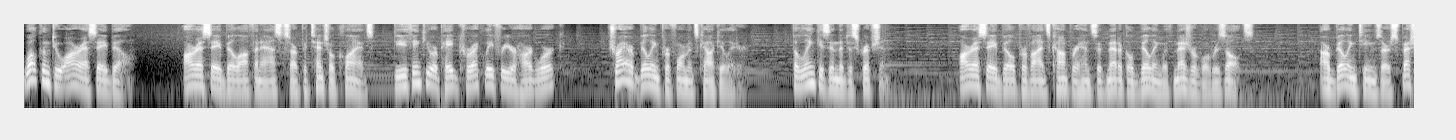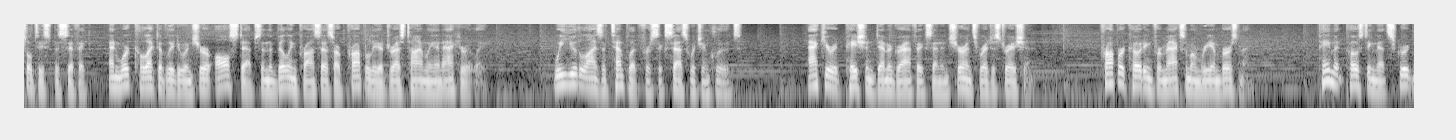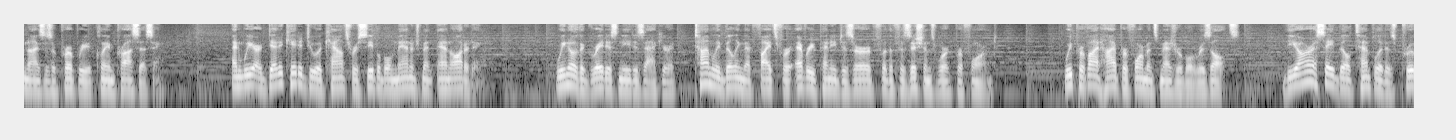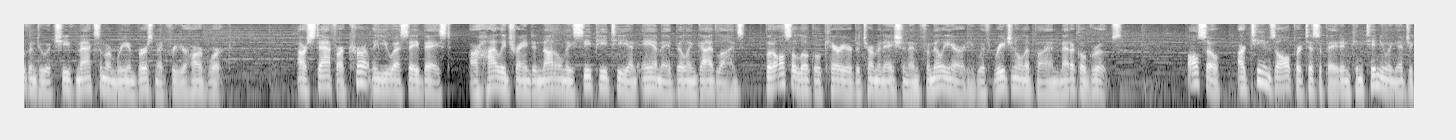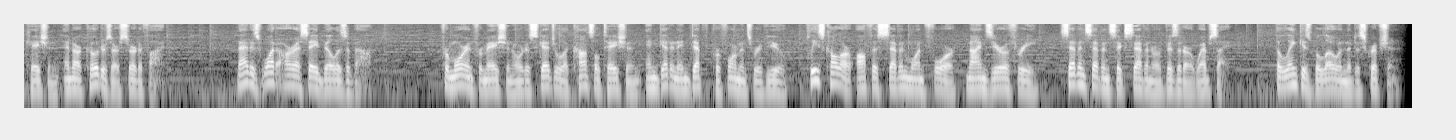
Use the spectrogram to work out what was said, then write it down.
Welcome to RSA Bill. RSA Bill often asks our potential clients, Do you think you are paid correctly for your hard work? Try our billing performance calculator. The link is in the description. RSA Bill provides comprehensive medical billing with measurable results. Our billing teams are specialty specific and work collectively to ensure all steps in the billing process are properly addressed timely and accurately. We utilize a template for success which includes accurate patient demographics and insurance registration, proper coding for maximum reimbursement, payment posting that scrutinizes appropriate claim processing. And we are dedicated to accounts receivable management and auditing. We know the greatest need is accurate, timely billing that fights for every penny deserved for the physician's work performed. We provide high performance measurable results. The RSA bill template is proven to achieve maximum reimbursement for your hard work. Our staff are currently USA based, are highly trained in not only CPT and AMA billing guidelines, but also local carrier determination and familiarity with regional IPA and medical groups. Also, our teams all participate in continuing education and our coders are certified. That is what RSA Bill is about. For more information or to schedule a consultation and get an in depth performance review, please call our office 714 903 7767 or visit our website. The link is below in the description.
